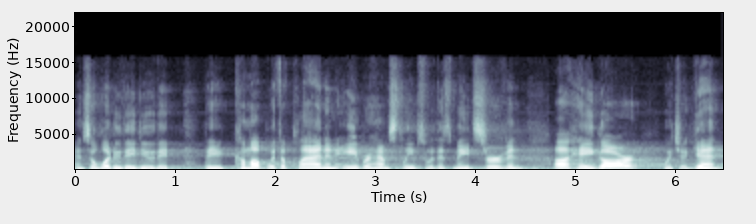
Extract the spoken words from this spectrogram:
And so what do they do? They, they come up with a plan, and Abraham sleeps with his maidservant uh, Hagar, which again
